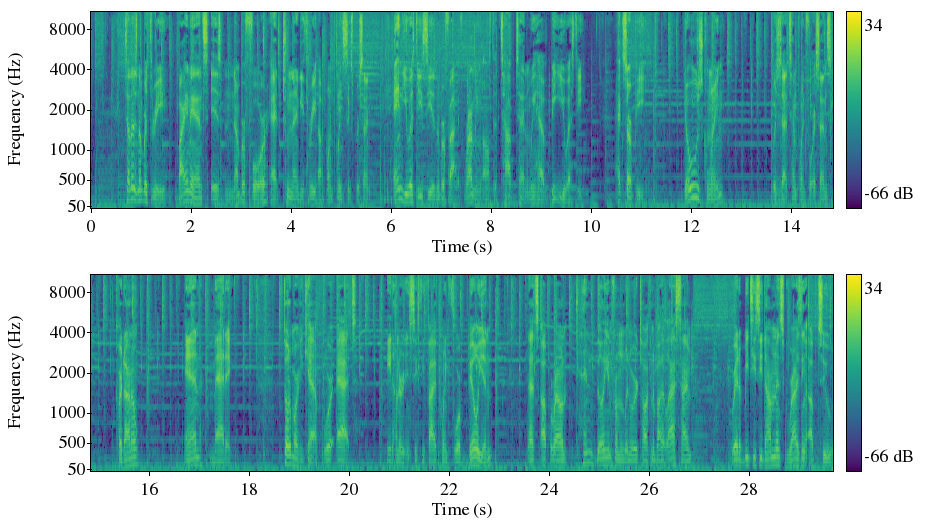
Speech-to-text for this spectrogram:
Tether's number 3, Binance is number 4 at 293 up 1.6%, and USDC is number 5. Rounding off the top 10, we have BUSD, XRP, Dogecoin, which is at 10.4 cents, Cardano, and Matic. Total market cap, we're at 865.4 billion. That's up around 10 billion from when we were talking about it last time. We're at a BTC dominance rising up to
